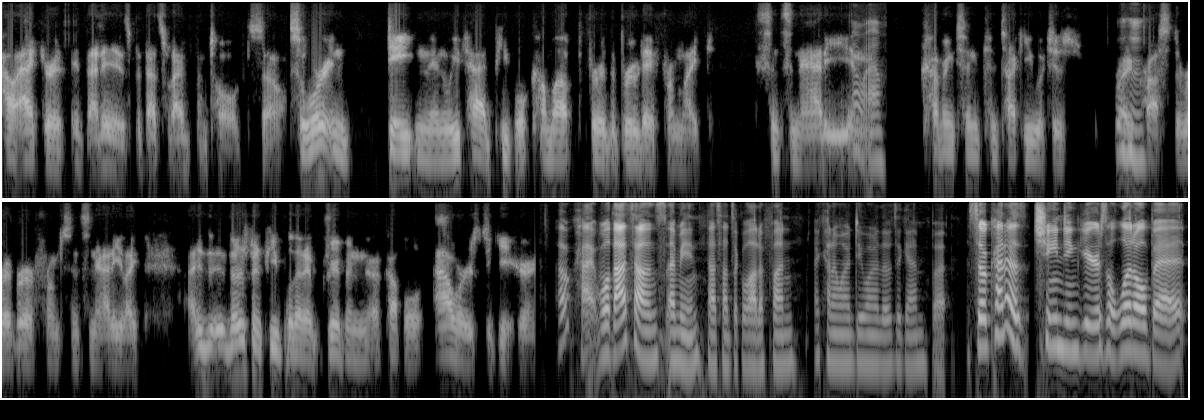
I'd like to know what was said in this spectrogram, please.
how accurate that is, but that's what I've been told. So, so we're in Dayton, and we've had people come up for the brew day from like Cincinnati Oh and wow. Covington, Kentucky, which is right Mhm. across the river from Cincinnati. Like, I, there's been people that have driven a couple hours to get here. Okay. Well, that sounds, I mean, that sounds like a lot of fun. I kind of want to do one of those again. But so, kind of changing gears a little bit,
